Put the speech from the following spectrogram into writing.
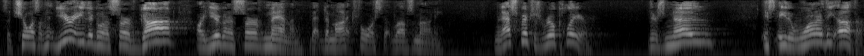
It's a choice of you're either going to serve God or you're going to serve Mammon, that demonic force that loves money. And that scripture is real clear. There's no, it's either one or the other.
